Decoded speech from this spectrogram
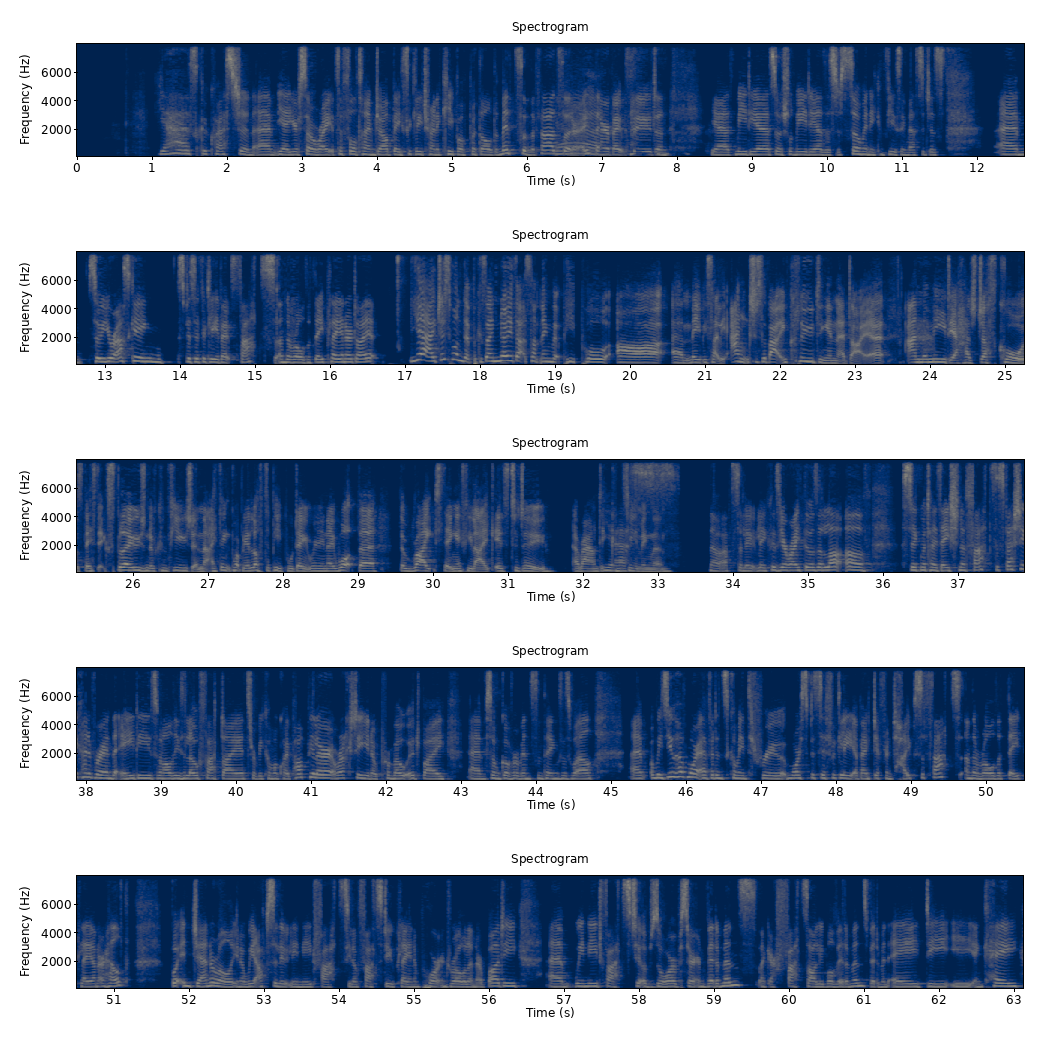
Yes, good question. Um, yeah, you're so right. It's a full time job, basically trying to keep up with all the myths and the fads yeah. that are out there about food and yeah, media, social media. There's just so many confusing messages. Um, so you're asking specifically about fats and the role that they play in our diet? Yeah, I just wonder because I know that's something that people are um, maybe slightly anxious about including in their diet, and the media has just caused this explosion of confusion that I think probably a lot of people don't really know what the the right thing, if you like, is to do around it yes. consuming them. No, absolutely. Because you're right. There was a lot of stigmatization of fats, especially kind of around the 80s when all these low fat diets were becoming quite popular and were actually, you know, promoted by um, some governments and things as well. Um, and we do have more evidence coming through, more specifically about different types of fats and the role that they play on our health. But in general, you know, we absolutely need fats. You know, fats do play an important role in our body. Um, we need fats to absorb certain vitamins, like our fat soluble vitamins, vitamin A, D, E, and K.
